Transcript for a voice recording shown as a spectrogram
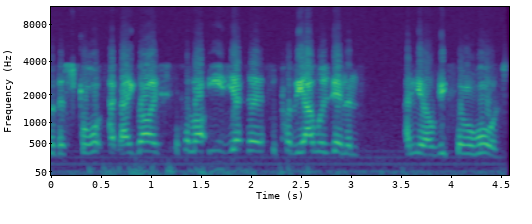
for the sport like I got, it's, it's a lot easier to, to put the hours in and and you know reap the rewards.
